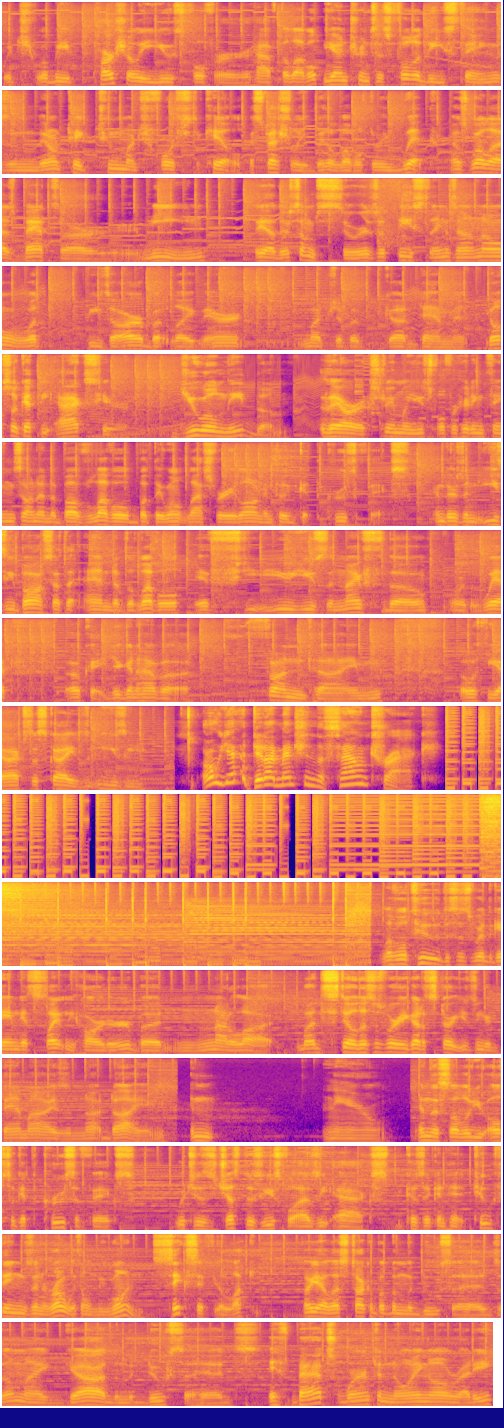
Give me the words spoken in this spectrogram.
which will be partially useful for half the level. The entrance is full of these things, and they don't take too much force to kill, especially with a level 3 whip. As well as bats are mean. Yeah, there's some sewers with these things, I don't know what these are, but like they aren't much of a goddamn it. You also get the axe here. You will need them. They are extremely useful for hitting things on an above level, but they won't last very long until you get the crucifix. And there's an easy boss at the end of the level. If you, use the knife though, or the whip, okay, you're gonna have a fun time. But with the axe, this guy is easy. Oh yeah, did I mention the soundtrack? Level 2, this is where the game gets slightly harder, but not a lot. But still, this is where you gotta start using your damn eyes and not dying. In... In this level, you also get the Crucifix, which is just as useful as the axe, because it can hit two things in a row with only one. Six if you're lucky. Oh yeah, let's talk about the Medusa heads. Oh my god, the Medusa heads. If bats weren't annoying already,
